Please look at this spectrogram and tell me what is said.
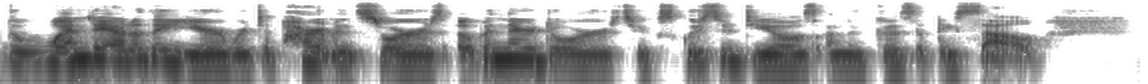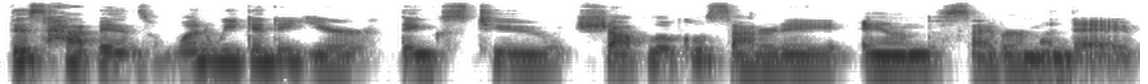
the one day out of the year where department stores open their doors to exclusive deals on the goods that they sell. This happens one weekend a year thanks to Shop Local Saturday and Cyber Monday.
